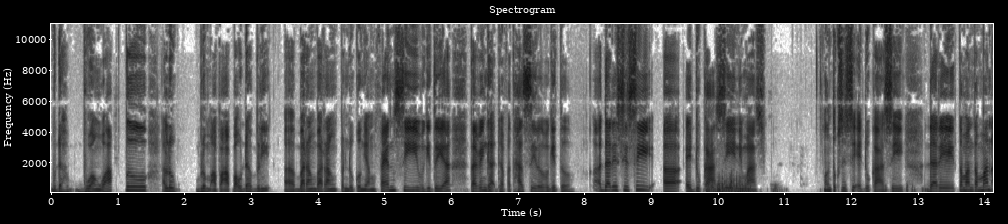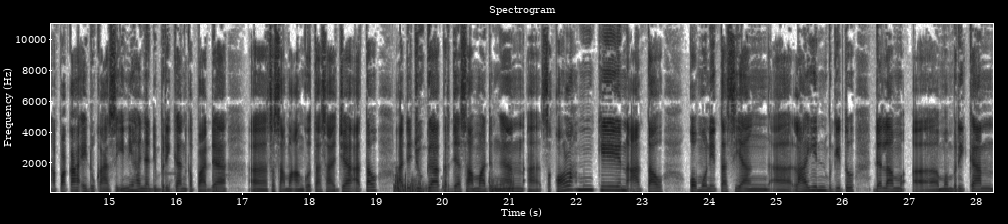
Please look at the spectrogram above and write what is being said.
udah buang waktu lalu belum apa-apa udah beli barang-barang uh, pendukung yang fancy begitu ya tapi nggak dapat hasil begitu dari sisi uh, edukasi ini mas untuk sisi edukasi. Dari teman-teman apakah edukasi ini hanya diberikan kepada uh, sesama anggota saja? Atau ada juga kerjasama dengan uh, sekolah mungkin atau komunitas yang uh, lain begitu dalam uh, memberikan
